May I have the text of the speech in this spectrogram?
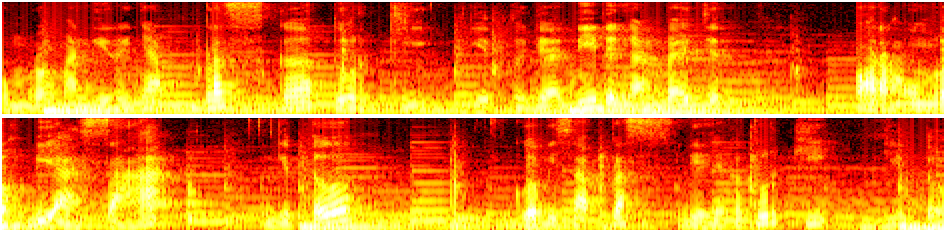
umroh mandirinya plus ke Turki gitu. Jadi dengan budget orang umroh biasa gitu gue bisa plus biaya ke Turki gitu.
